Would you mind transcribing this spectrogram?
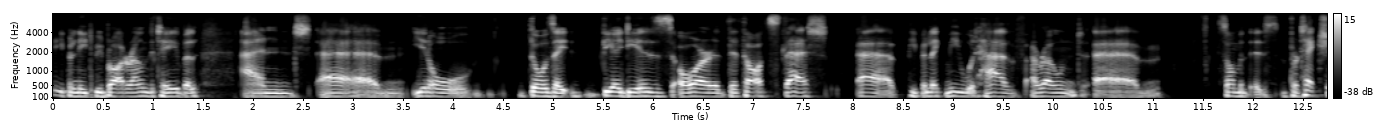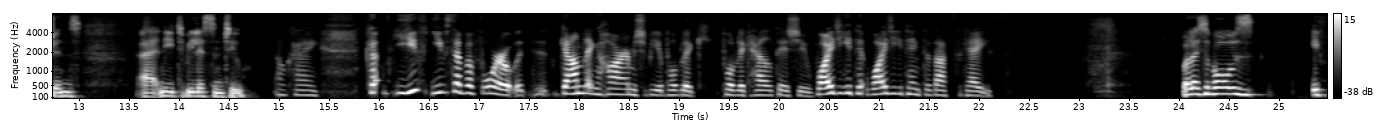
people need to be brought around the table, and um, you know, those the ideas or the thoughts that uh, people like me would have around um, some of the protections uh, need to be listened to. Okay. You've you've said before uh, gambling harm should be a public public health issue. Why do you th- why do you think that that's the case? Well, I suppose if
